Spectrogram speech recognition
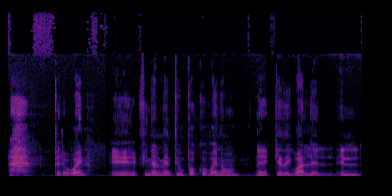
Ah, pero bueno. Eh, finalmente un poco, bueno, eh, queda igual el- el-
